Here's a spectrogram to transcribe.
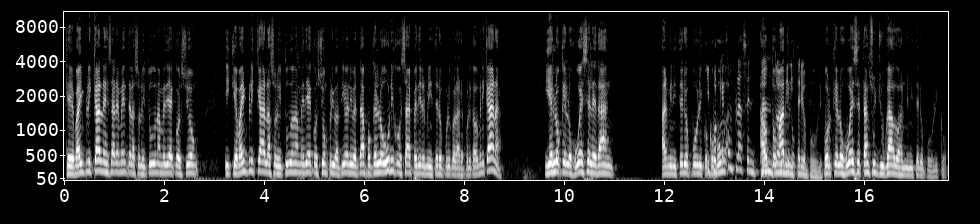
que va a implicar necesariamente la solicitud de una medida de coerción y que va a implicar la solicitud de una medida de coerción privativa de libertad, porque es lo único que sabe pedir el Ministerio Público de la República Dominicana. Y es lo que los jueces le dan al Ministerio Público ¿Y como por qué un complacen tanto al Ministerio Público? Porque los jueces están subyugados al Ministerio Público.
